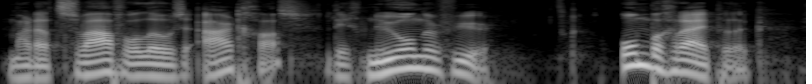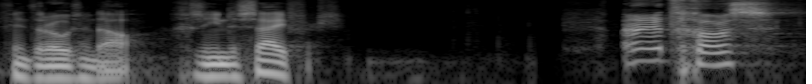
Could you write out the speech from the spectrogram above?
Maar dat zwavelloze aardgas ligt nu onder vuur. Onbegrijpelijk, vindt Roosendaal, gezien de cijfers. Aardgas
